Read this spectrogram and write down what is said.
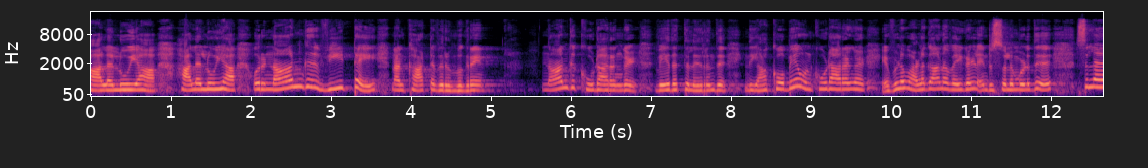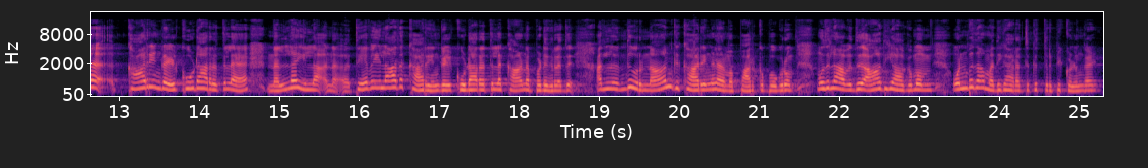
ஹாலலூயா ஹாலலூயா ஒரு நான்கு வீட்டை நான் காட்ட விரும்புகிறேன். நான்கு கூடாரங்கள் வேதத்தில் இருந்து இந்த யாக்கோபே உன் கூடாரங்கள் எவ்வளவு அழகானவைகள் என்று சொல்லும் பொழுது சில காரியங்கள் கூடாரத்தில் நல்ல இல்லா ந- தேவையில்லாத காரியங்கள் கூடாரத்தில் காணப்படுகிறது. அதிலிருந்து ஒரு நான்கு காரியங்களை நம்ம பார்க்க போகிறோம். முதலாவது ஆதியாகமம் ஒன்பதாம் அதிகாரத்துக்கு திருப்பிக் கொள்ளுங்கள்.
